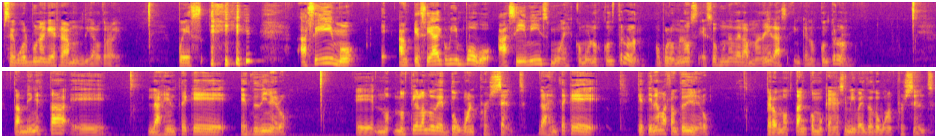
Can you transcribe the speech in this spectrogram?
se vuelve una guerra mundial otra vez. Pues así mismo, eh, aunque sea algo bien bobo, así mismo es como nos controlan. O por lo menos eso es una de las maneras en que nos controlan. También está eh, la gente que es de dinero. Eh, no, estoy hablando de the 1%. La gente que, que tiene bastante dinero, pero no están como que en ese nivel de the 1%.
